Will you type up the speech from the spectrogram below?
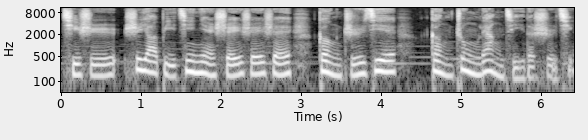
其实是要比纪念谁谁谁更直接、更重量级的事情。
